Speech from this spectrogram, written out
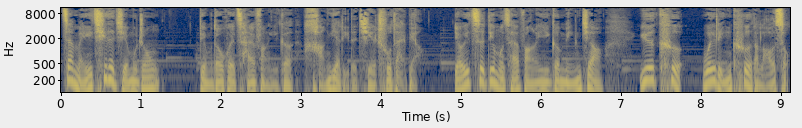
在每一期的节目中，蒂姆都会采访一个行业里的杰出代表。有一次，蒂姆采访了一个名叫约克·威林克的老总。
